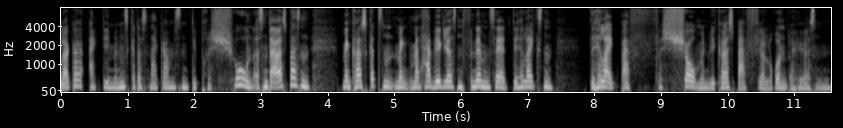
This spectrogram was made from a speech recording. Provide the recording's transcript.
blogger-agtige mennesker, der snakker om sådan depression, og sådan, der er også bare sådan, man kan også godt sådan, man, man har virkelig også en fornemmelse af, at det er heller ikke sådan, det er heller ikke bare for sjov, men vi kan også bare fjolle rundt og høre sådan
